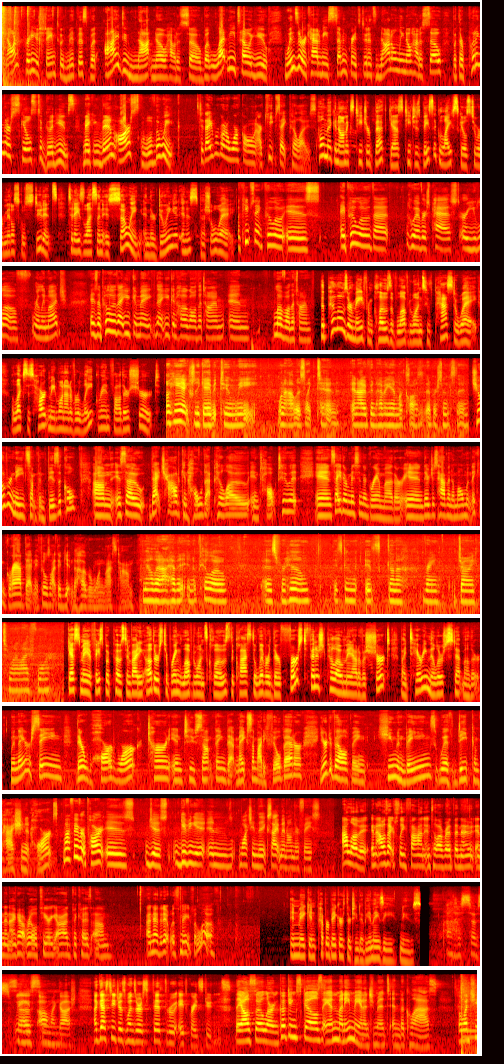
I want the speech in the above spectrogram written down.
Now, I'm pretty ashamed to admit this, but I do not know how to sew. But let me tell you, Windsor Academy's seventh grade students not only know how to sew, but they're putting their skills to good use, making them our school of the week. Today we're going to work on our keepsake pillows. Home economics teacher Beth Guest teaches basic life skills to her middle school students. Today's lesson is sewing, and they're doing it in a special way. A keepsake pillow is a pillow that whoever's passed or you love really much is a pillow that you can make that you can hug all the time and love all the time. The pillows are made from clothes of loved ones who've passed away. Alexis Hart made one out of her late grandfather's shirt. He actually gave it to me when I was like 10 and I've been having it in my closet ever since then. Children need something physical, um, and so that child can hold that pillow and talk to it. And say they're missing their grandmother and they're just having a moment, they can grab that and it feels like they're getting to hug her one last time. Now that I have it in a pillow, as for him, it's gonna it's gonna bring joy to my life more. Guest made a Facebook post inviting others to bring loved ones clothes. The class delivered their first finished pillow made out of a shirt by Terry Miller's stepmother. When they are seeing their hard work turn into something that makes somebody feel better, you're developing human beings with deep, compassionate hearts. My favorite part is just giving it and watching the excitement on their face. I love it, and I was actually fine until I read the note, and then I got real teary-eyed because um, I know that it was made for love. In Macon, Pepper Baker, 13 WMAZ News. Oh, that is so sweet. so sweet. Oh my gosh. A guest teaches Windsor's fifth through eighth grade students. They also learn cooking skills and money management in the class. But what she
